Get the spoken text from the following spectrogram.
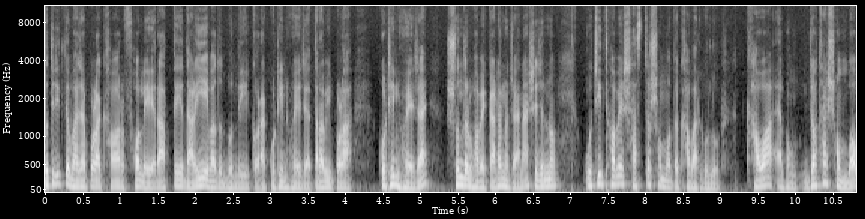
অতিরিক্ত ভাজা পোড়া খাওয়ার ফলে রাতে দাঁড়িয়ে ইবাদতবন্দি করা কঠিন হয়ে যায়, তারাবি পড়া কঠিন হয়ে যায়, সুন্দরভাবে কাটানো যায় না। সেজন্য উচিত হবে স্বাস্থ্যসম্মত খাবারগুলো খাওয়া এবং যথাসম্ভব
